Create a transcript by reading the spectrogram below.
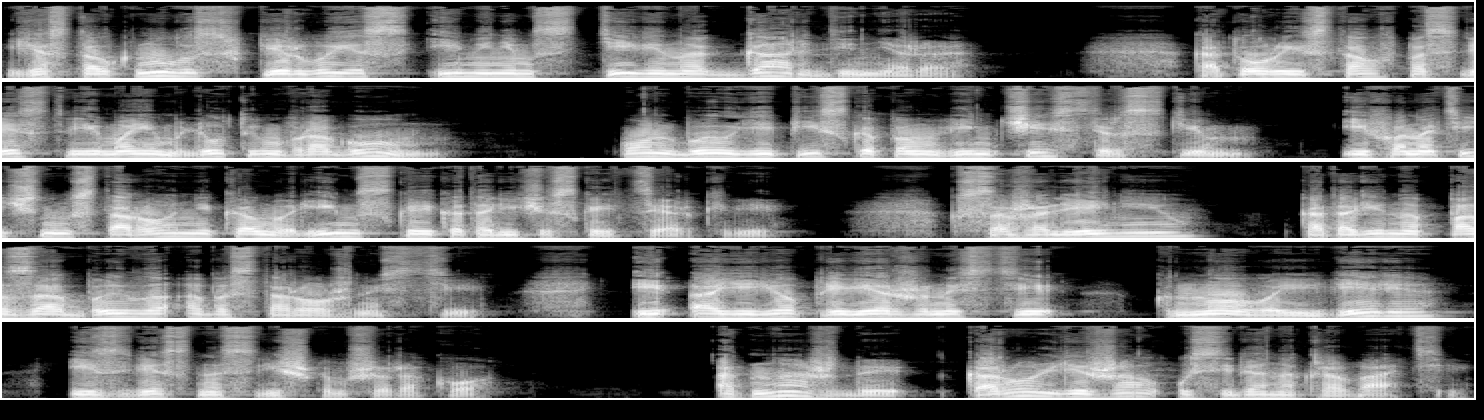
я столкнулась впервые с именем Стивена Гардинера, который стал впоследствии моим лютым врагом. Он был епископом Винчестерским и фанатичным сторонником римской католической церкви. К сожалению, Катарина позабыла об осторожности, и о ее приверженности к новой вере известно слишком широко. Однажды король лежал у себя на кровати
